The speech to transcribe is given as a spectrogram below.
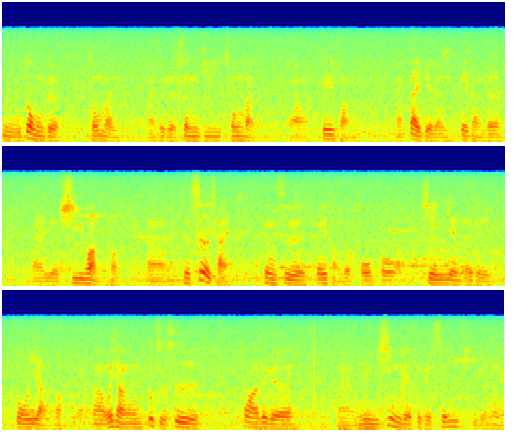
舞动的充满啊这个生机，充满啊非常。啊，带给人非常的呃有希望哈，啊这色彩更是非常的活泼鲜艳，而且多样哈，啊我想不只是画这个呃女性的这个身体的那个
